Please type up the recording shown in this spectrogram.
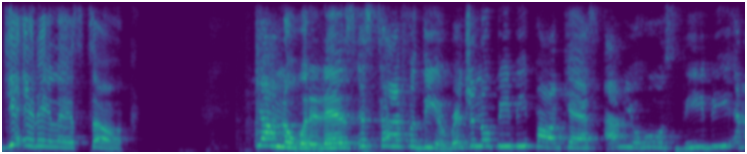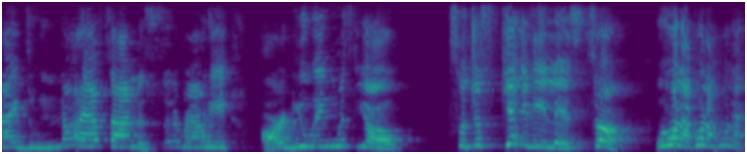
get in here, let's talk. Y'all know what it is. It's time for the original Bee Bee podcast. I'm your host, Bee Bee, and I do not have time to sit around here arguing with y'all. So just get in here, let's talk. Well, hold up, hold up, hold up.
